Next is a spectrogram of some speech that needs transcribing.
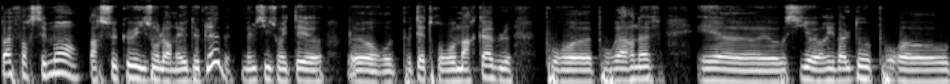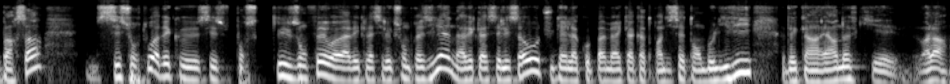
pas forcément parce qu'ils ont leur maillot de club, même s'ils ont été euh, euh, peut-être remarquables pour euh, pour R9 et aussi Rivaldo pour Barça. C'est surtout avec c'est pour ce qu'ils ont fait avec la sélection brésilienne, avec la Seleção. Tu gagnes la Copa América 97 en Bolivie avec un R9 qui est voilà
